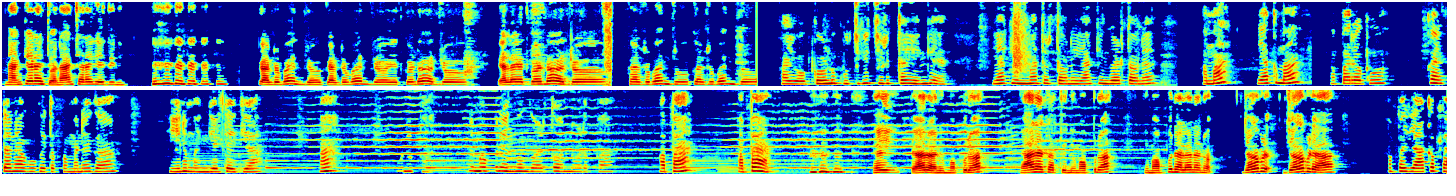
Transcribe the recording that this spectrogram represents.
ನಂಗೇನಾಯ್ತು? ನಾನು ಚೆನ್ನಾಗೇ ಇದ್ದೀನಿ. ಕಳ್ಳರು ಬಂದರು ಕಳ್ಳರು ಬಂದರು ಎತ್ಕೊಂಡು ಹೋದ್ರು ಎಲ್ಲ ಎತ್ಕೊಂಡು ಹೋದ್ರು. ಕಳ್ಳರು ಬಂದರು ಕಳ್ಳರು ಬಂದರು. ಅಯ್ಯೋ ಕಣ್ಣು ಕುಚ್ಚಿಗೆ ಚಿಡುತ್ತಾ ಹೆಂಗೆ? ಯಾಕೆ ಹಿಂಗೆ ಮಾತಾಡ್ತಾವನೆ ಯಾಕೆ ಹಿಂಗೆ ಆಡ್ತಾವನೆ ಅಮ್ಮ ಯಾಕಮ್ಮ? ಅಪ್ಪ ರಘು ಕಳ್ತನ ಆಗೋಗೈತಪ್ಪ ಮನೆಗ. ಏನಮ್ಮ ಹಂಗೆ ಹೇಳ್ತಾ ಇದೆಯಾ? ಹಾಂ ನೋಡಪ್ಪ ನಿಮ್ಮಪ್ಪನ ಹೆಂಗೊಂದು ಆಡ್ತಾವ ನೋಡಪ್ಪ. ಅಪ್ಪ ಅಪ್ಪ. ಹೇಯ್ ಯಾರ ನಿಮ್ಮ ಅಪ್ಪನ ಯಾಕೆ ನಿಮ್ಮ ಅಪ್ಪನ ನಿಮ್ಮ ಅಪ್ಪನಲ್ಲ ನಾನು. ಜಾಗ ಬಿಡ ಜಾಗ ಬಿಡ. ಅಪ್ಪ ಯಾಕಪ್ಪ?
